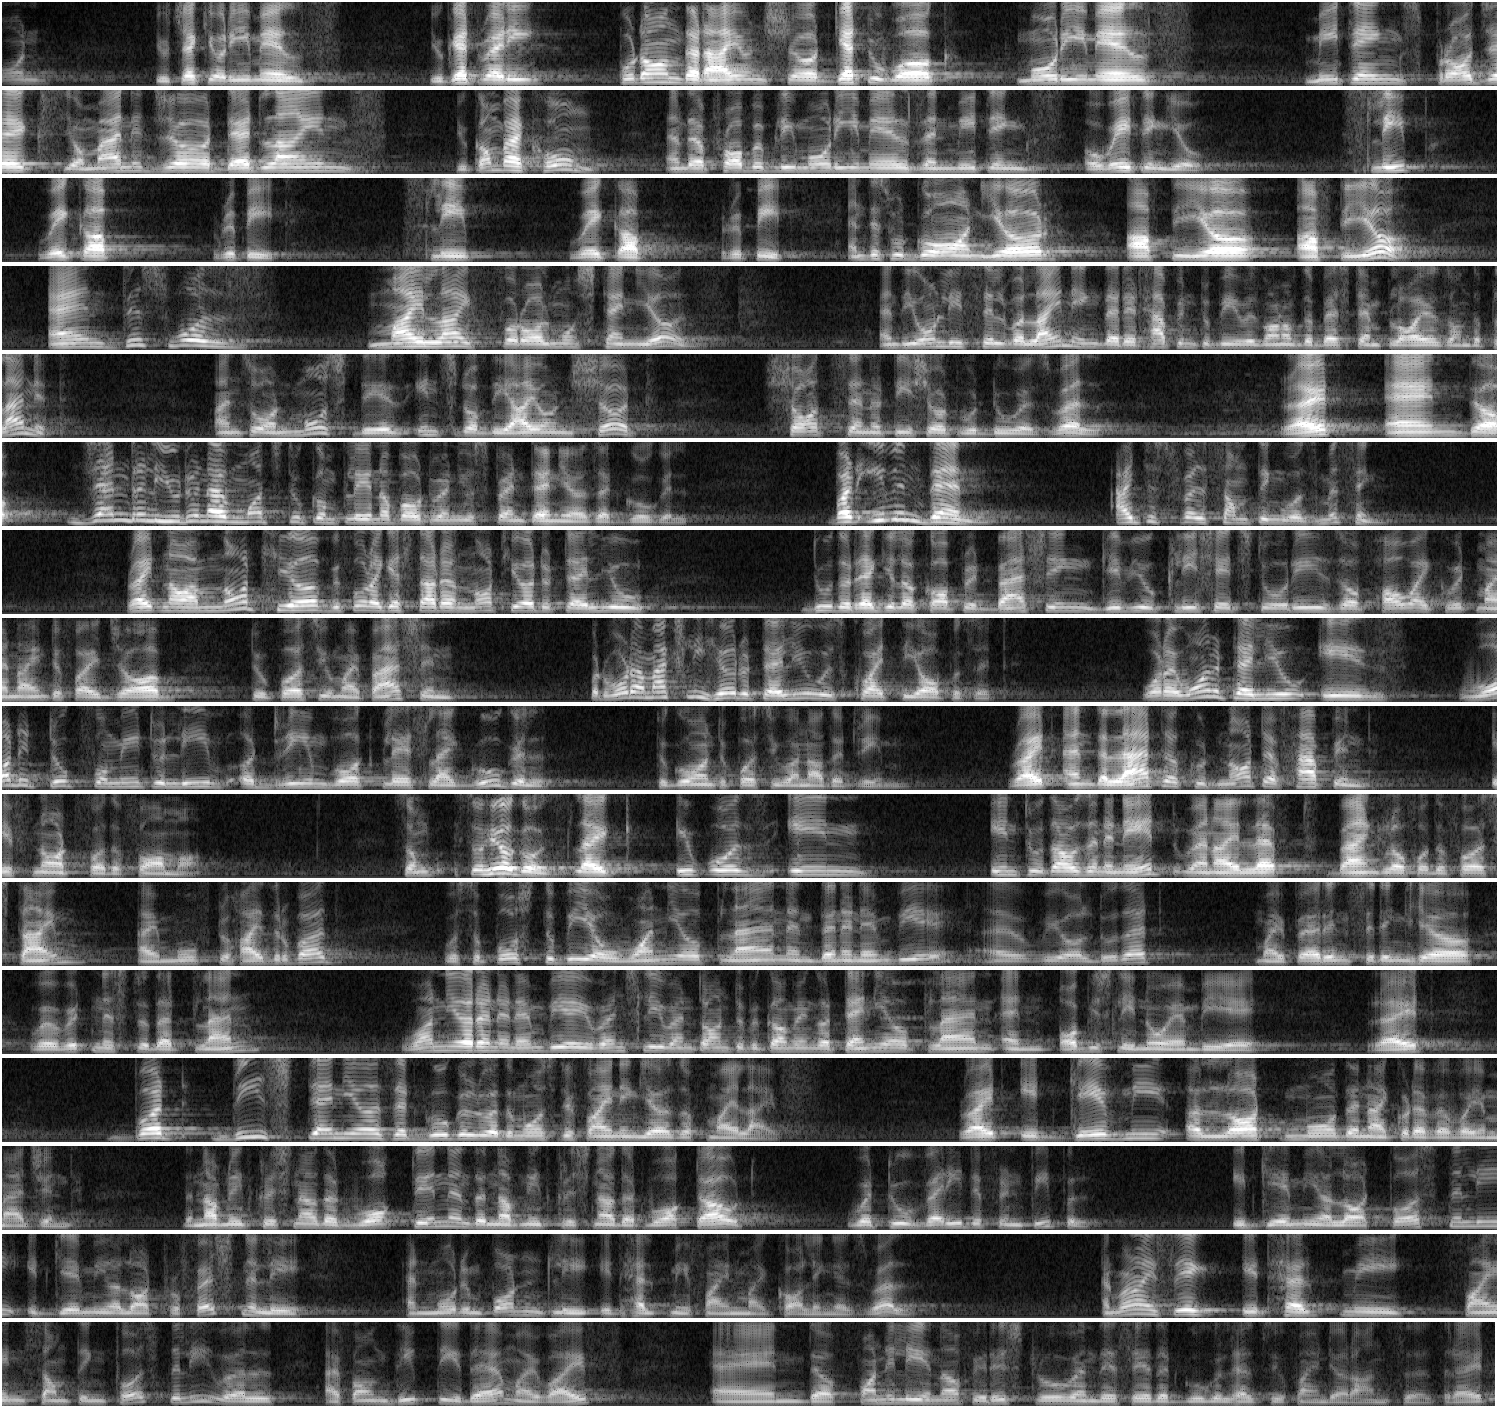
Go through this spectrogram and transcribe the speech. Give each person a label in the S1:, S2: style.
S1: phone, you check your emails, you get ready, put on that iron shirt, get to work, more emails, meetings, projects, your manager, deadlines. You come back home, and there are probably more emails and meetings awaiting you. Sleep, wake up, repeat. Sleep, wake up, repeat. And this would go on year after year after year. And this was my life for almost 10 years. And the only silver lining that it happened to be with one of the best employers on the planet. And so on most days, instead of the iron shirt, shorts and a t-shirt would do as well. Right? And uh, generally, you didn't have much to complain about when you spent 10 years at Google. But even then, I just felt something was missing. Right now, I'm not here, before I get started, I'm not here to tell you, do the regular corporate bashing, give you cliched stories of how I quit my 9 to 5 job to pursue my passion. But what I'm actually here to tell you is quite the opposite. What I want to tell you is what it took for me to leave a dream workplace like Google to go on to pursue another dream, right? And the latter could not have happened if not for the former. So, so here goes. Like, it was in, in 2008 when I left Bangalore for the first time. I moved to Hyderabad. It was supposed to be a one-year plan and then an MBA. Uh, we all do that. My parents sitting here were witness to that plan. One year and an MBA eventually went on to becoming a 10-year plan and obviously no MBA, right? But these 10 years at Google were the most defining years of my life, right? It gave me a lot more than I could have ever imagined. The Navneeth Krishna that walked in and the Navneeth Krishna that walked out were two very different people. It gave me a lot personally, it gave me a lot professionally, and more importantly, it helped me find my calling as well. And when I say it helped me find something personally, well, I found Deepti there, my wife. And uh, funnily enough, it is true when they say that Google helps you find your answers, right?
